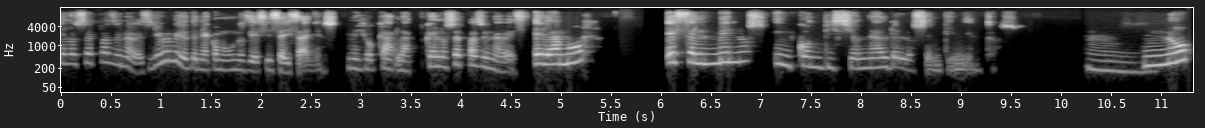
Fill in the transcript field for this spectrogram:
que lo sepas de una vez. Yo creo que yo tenía como unos 16 años. Me dijo, Carla, que lo sepas de una vez. El amor es el menos incondicional de los sentimientos. Mm, no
